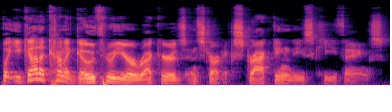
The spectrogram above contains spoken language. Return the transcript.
But you got to kind of go through your records and start extracting these key things.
